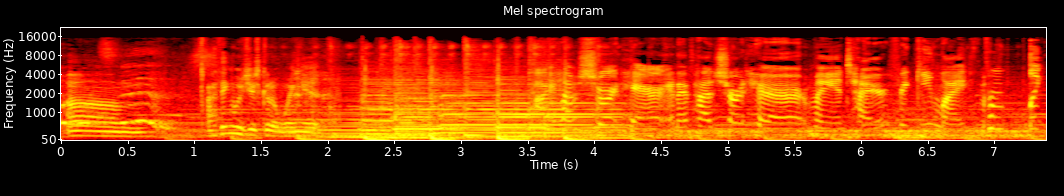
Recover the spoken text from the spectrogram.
Um, I think we're just gonna wing it. I have short hair and I've had short hair my entire freaking life. From like eight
